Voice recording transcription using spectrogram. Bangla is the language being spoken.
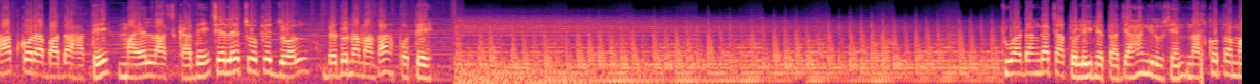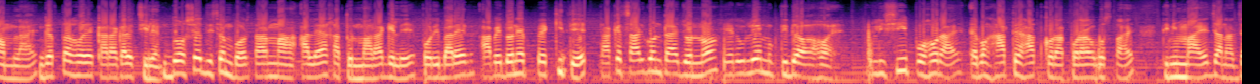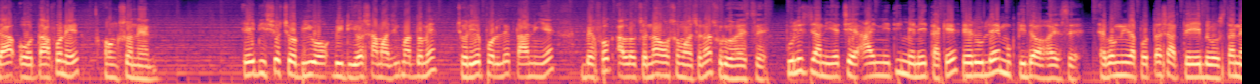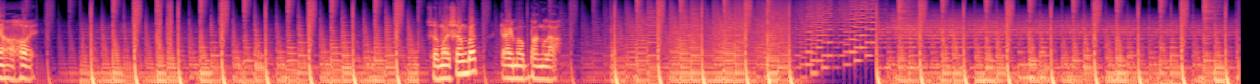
হাত করা বাঁধা হাতে মায়ের লাশ কাঁদে ছেলে চোখে জল, বেদনা মাখা পথে। চুয়াডাঙ্গা ছাত্রলীগ নেতা জাহাঙ্গীর হোসেন নাশকতা মামলায় গ্রেফতার হয়ে কারাগারে ছিলেন। দশে ডিসেম্বর তার মা আলেয়া খাতুন মারা গেলে পরিবারের আবেদনের প্রেক্ষিতে তাকে চার ঘণ্টার জন্য পেরুলে মুক্তি দেওয়া হয়। পুলিশি পহরায় এবং হাতে হাত করা পড়া অবস্থায় তিনি মায়ের জানাজা ও দাফনের অংশ নেন। এই দৃশ্য ছবি ও ভিডিও সামাজিক মাধ্যমে ছড়িয়ে পড়লে তা নিয়ে ব্যাপক আলোচনা ও সমালোচনা শুরু হয়েছে। পুলিশ জানিয়েছে, আইন নীতি মেনেই তাকে পেরুলে মুক্তি দেওয়া হয়েছে এবং নিরাপত্তার স্বার্থে এই ব্যবস্থা নেওয়া হয়। সময় সংবাদ, টাইম অফ বাংলা।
